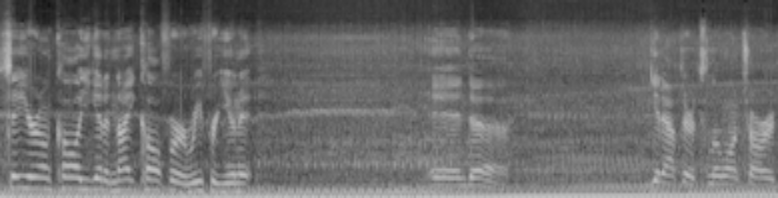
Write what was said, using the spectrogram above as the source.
say you're on call, you get a night call for a reefer unit, and uh, get out there, it's low on charge.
